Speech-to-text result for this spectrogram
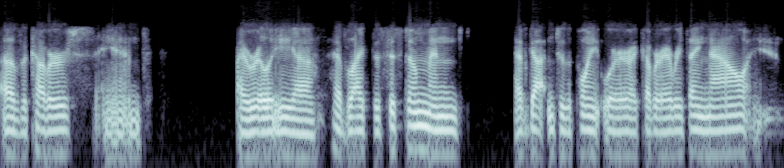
of the covers. And i really uh, have liked the system and have gotten to the point where i cover everything now. And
